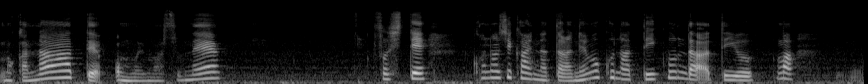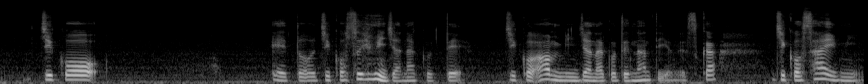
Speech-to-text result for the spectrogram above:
のかなって思いますね。そしてこの時間になったら眠くなっていくんだっていうまあ自己えーと、自己睡眠じゃなくて自己安眠じゃなくて何て言うんですか？自己催眠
